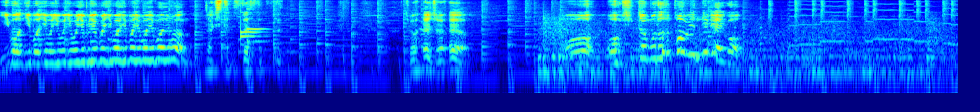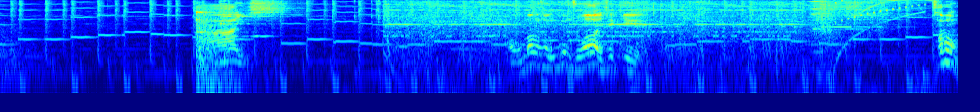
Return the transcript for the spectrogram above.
2번 2번 2번 2번 2번 2번 2번 2번 2번 2번. 2번 나이스 나이스 나이스 좋아요 좋아요. 오오 심장 묻어서 펌 웬일이야 이거? 아이씨. 아, 오망성 은근 좋아 이 새끼. 4번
